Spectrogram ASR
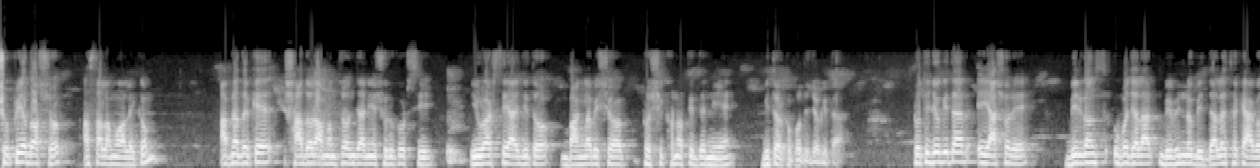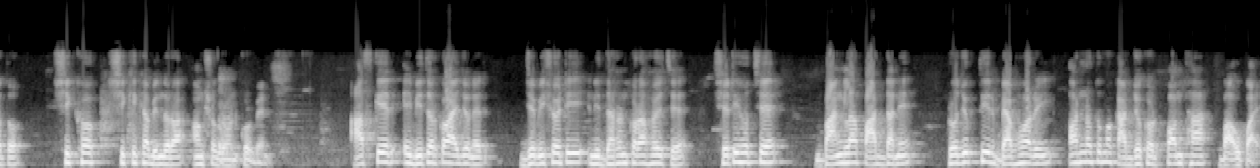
সুপ্রিয় দর্শক, আসসালামু আলাইকুম। আপনাদেরকে সাদর আমন্ত্রণ জানিয়ে শুরু করছি ইউআরসি আয়োজিত বাংলা বিষয়ক প্রশিক্ষণার্থীদের নিয়ে বিতর্ক প্রতিযোগিতা। প্রতিযোগিতার এই আসরে বীরগঞ্জ উপজেলার বিভিন্ন বিদ্যালয় থেকে আগত শিক্ষক, শিক্ষিকাবৃন্দরা অংশগ্রহণ করবেন। আজকের এই বিতর্ক আয়োজনের যে বিষয়টি নির্ধারণ করা হয়েছে, সেটি হচ্ছে বাংলা পাঠদানে প্রযুক্তির ব্যবহারই অন্যতম কার্যকর পন্থা বা উপায়।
